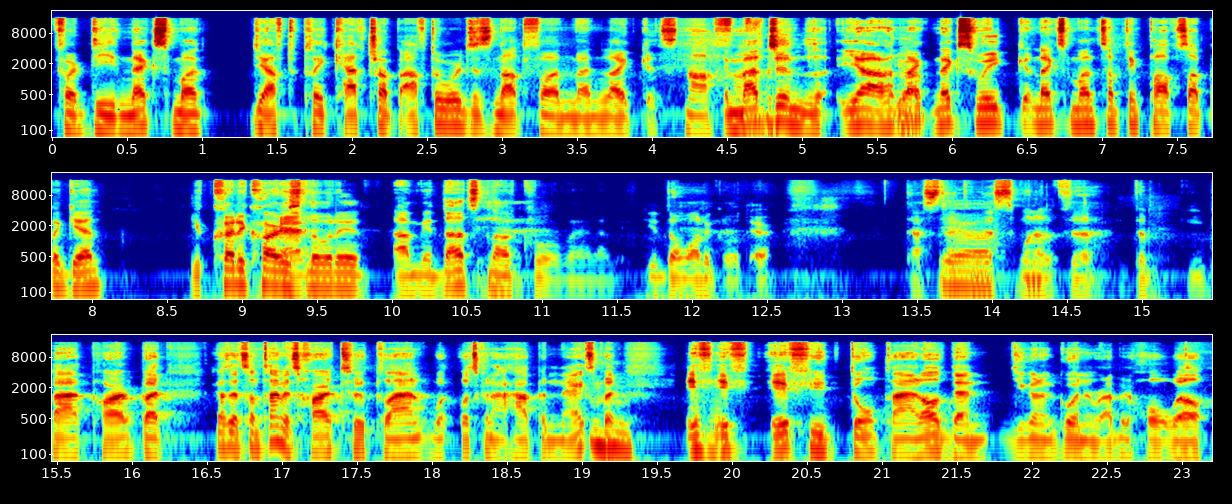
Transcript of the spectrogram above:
for the next month you have to play catch up afterwards. It's not fun, man. Like It's not fun. imagine, yeah, Yup. like next week, next month, something pops up again. Your credit card is loaded. I mean, that's not cool, man. I mean, you don't want to go there. That's I Yeah. that's one of the the bad part. But because I said, sometimes it's hard to plan what, what's gonna happen next. But Mhm. if if if you don't plan at all, then you're gonna go in a rabbit hole. Well,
